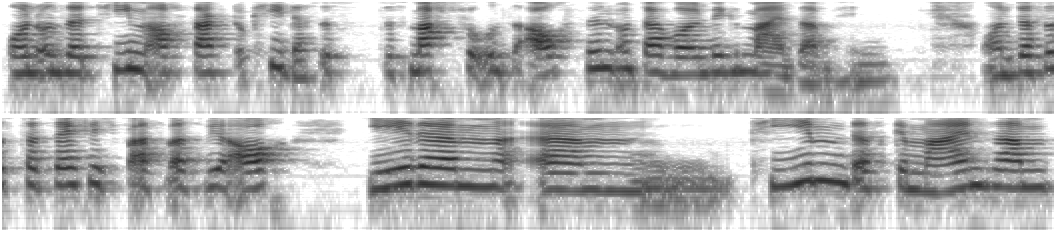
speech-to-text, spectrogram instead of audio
und unser Team auch sagt, okay, das ist, das macht für uns auch Sinn und da wollen wir gemeinsam hin. Und das ist tatsächlich was, was wir auch jedem ähm, Team, das gemeinsam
